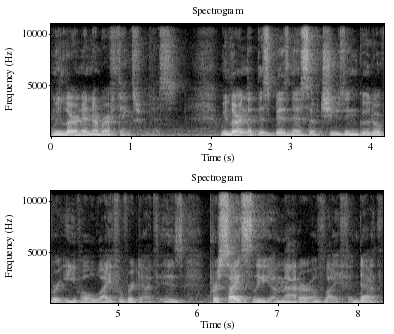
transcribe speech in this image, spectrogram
We learn a number of things from this. We learn that this business of choosing good over evil, life over death, is precisely a matter of life and death.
